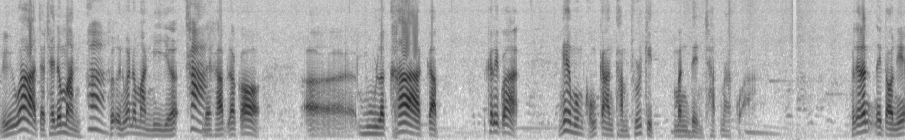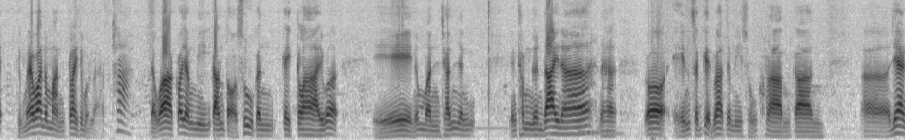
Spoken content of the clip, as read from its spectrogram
หรือว่าจะใช้น้ำมัน อ่าเพื่อเอินว่าน้ำมันมีเยอะค่ะ นะครับ แล้วก็เอ่อ มูลค่ากับเขาเรียกว่าแง่มุมของการทำธุรกิจมันเด่นชัดมากกว่า เพราะฉะนั้นในตอนนี้ถึงแม้ว่าน้ำมันใกล้จะหมดแล้ว ค่ะ แต่ว่าก็ยังมีการต่อสู้กันไกลๆว่า เอ๊ะน้ำมันฉันยังยังทำเงินได้นะนะฮะก็เห็นสังเกตว่าจะมีสงครามการเอ่อแย่ง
